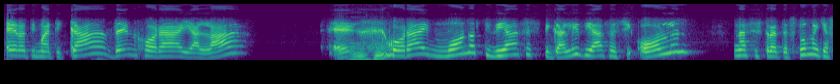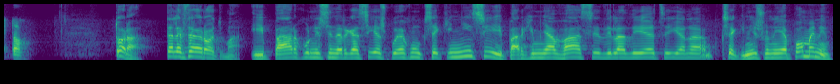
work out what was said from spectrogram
ερωτηματικά δεν χωράει αλλά ε, χωράει μόνο τη διάθεση, την καλή διάθεση όλων να συστρατευτούμε γι' αυτό. Τώρα, τελευταίο ερώτημα. Υπάρχουν οι συνεργασίες που έχουν ξεκινήσει, υπάρχει μια βάση δηλαδή έτσι για να ξεκινήσουν οι επόμενοι;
